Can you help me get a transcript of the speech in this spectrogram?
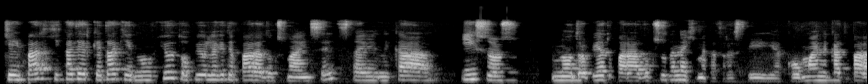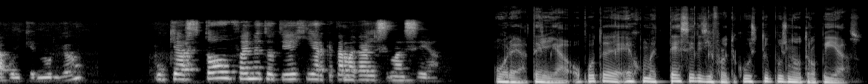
Και υπάρχει και κάτι αρκετά καινούριο, το οποίο λέγεται paradox mindset. Στα ελληνικά ίσως η νοοτροπία του παράδοξου δεν έχει μεταφραστεί ακόμα, είναι κάτι πάρα πολύ καινούριο, που και αυτό φαίνεται ότι έχει αρκετά μεγάλη σημασία. Ωραία, τέλεια. Οπότε έχουμε τέσσερις διαφορετικούς τύπους νοοτροπίας.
